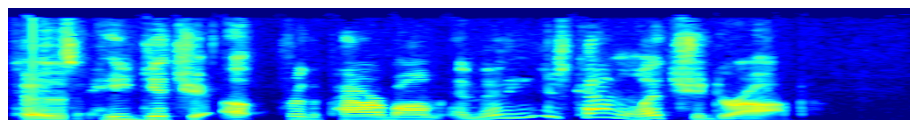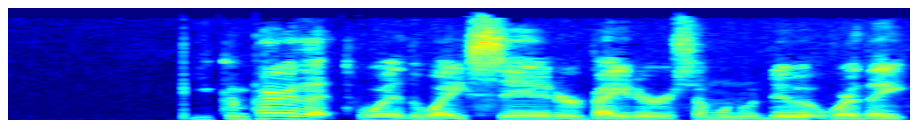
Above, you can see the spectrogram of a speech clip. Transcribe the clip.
Because he gets you up for the power bomb and then he just kind of lets you drop. You compare that to the way Sid or Vader or someone would do it, where they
